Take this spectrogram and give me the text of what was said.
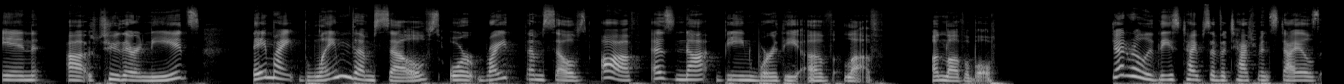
in uh, to their needs, they might blame themselves or write themselves off as not being worthy of love, unlovable. Generally, these types of attachment styles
